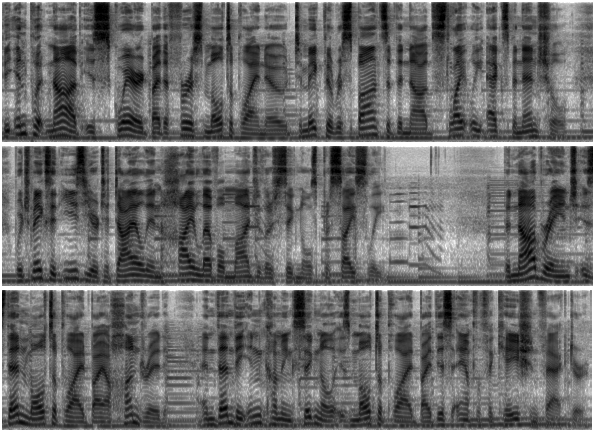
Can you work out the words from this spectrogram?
The input knob is squared by the first multiply node to make the response of the knob slightly exponential, which makes it easier to dial in high-level modular signals precisely. The knob range is then multiplied by 100, and then the incoming signal is multiplied by this amplification factor.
